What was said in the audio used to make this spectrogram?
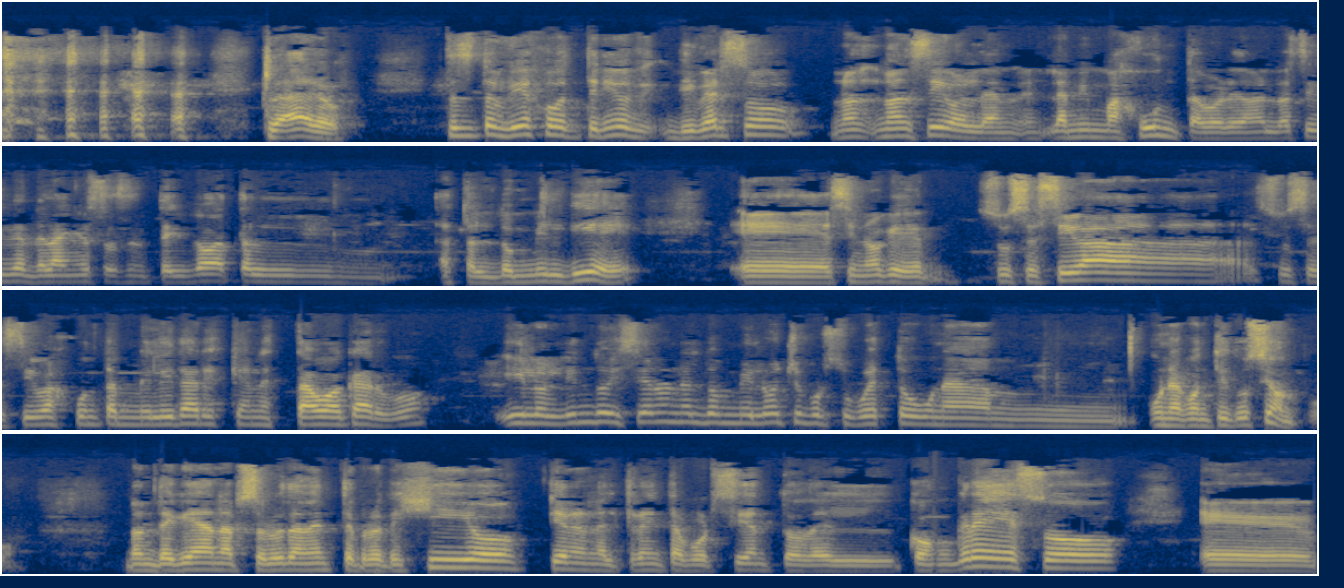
Claro. Entonces estos viejos han tenido diversos, no, no han sido la, la misma junta, por llamarlo así, desde el año 62 hasta el, hasta el 2010, eh, sino que sucesivas, sucesivas juntas militares que han estado a cargo. Y los lindos hicieron en el 2008, por supuesto, una, mm, una constitución, po, donde quedan absolutamente protegidos, tienen el 30% del Congreso, eh,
